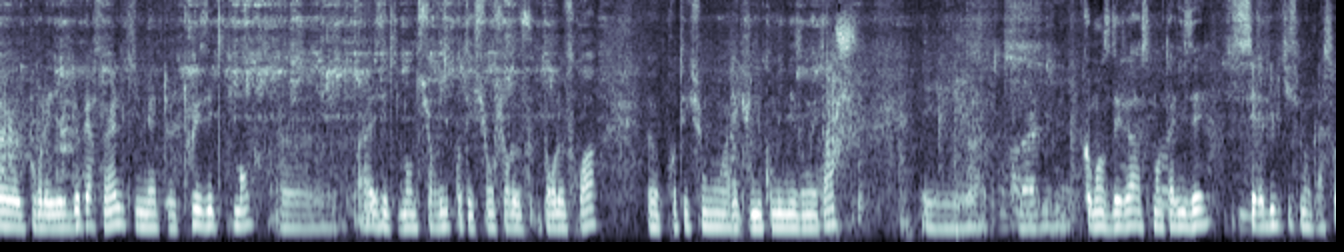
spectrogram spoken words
euh, pour les deux personnels qui mettent tous les équipements, euh, les équipements de survie, protection pour le froid, protection avec une combinaison étanche. Et voilà, commence déjà à se mentaliser. C'est la bulle qui se met en place.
